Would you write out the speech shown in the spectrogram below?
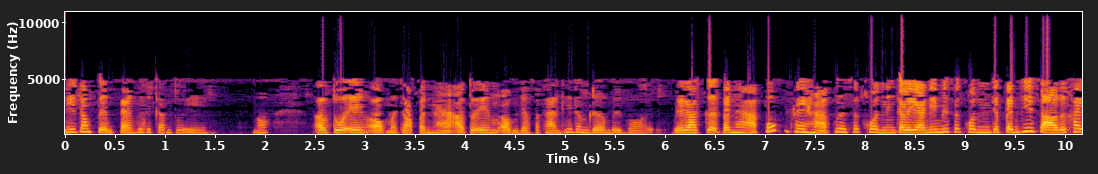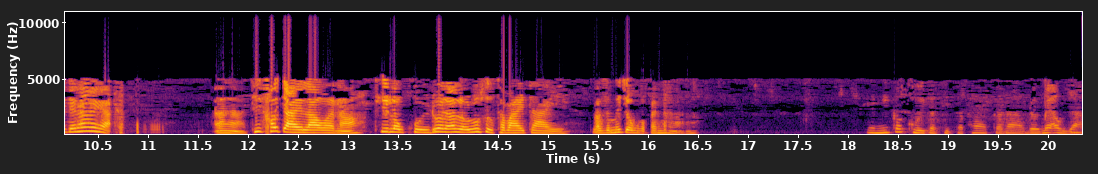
นี่ต้องเปลี่ยนแปลงพฤติกรรมตัวเอง เนาะ เอาตัวเองออกมาจากปัญหา เอาตัวเองออกมาจากสถานที่เดิมๆบ่อยๆ เวลาเกิดปัญหาปุ๊บให้หาเพื่อนสักคนหนึ่งกัลยาณมิตรสักคนหนึ่งจะเป็นพี่สาวหรือใครก็ได้อะ อ่า ที่เข้าใจเราอะเนาะที่เราคุยด้วยแล้วเรารู้สึกสบายใจ เราจะไม่จมกับปัญหา อย่างนี้ก็คุยกับจิตแพทย์ก็ได้ โดยไม่เอายา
